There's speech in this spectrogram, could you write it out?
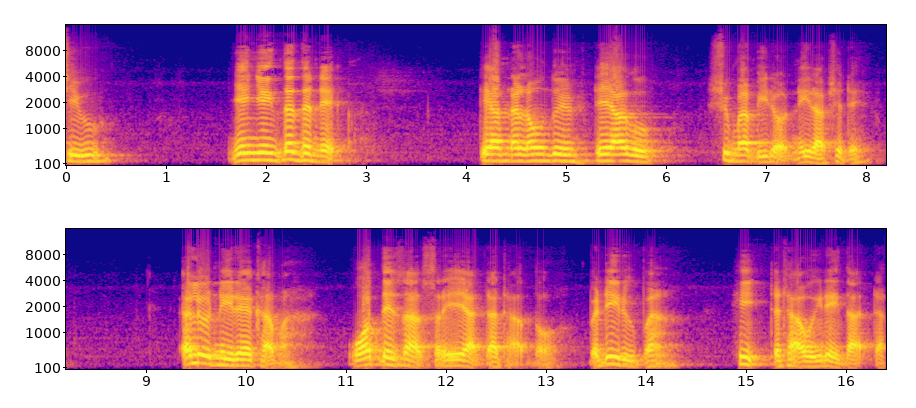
ရှိဘူးငြိမ်ငြိမ်သက်သက်နဲ့တရားနှလုံးသွင်းတရားကို ရှုမှတ်ပြီးတော့နေတာဖြစ်တယ်အဲ့လိုနေတဲ့အခါမှာဝေါသစ္စစရိယတထသောပฏิရူပံဟိတထဝိရိတတံ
